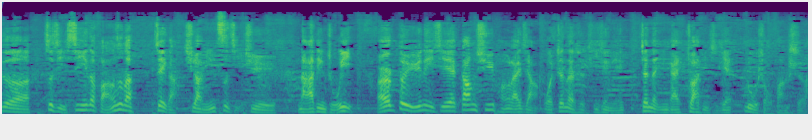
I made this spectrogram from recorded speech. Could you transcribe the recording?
个自己心仪的房子呢？这个需要您自己去拿定主意。而对于那些刚需朋友来讲，我真的是提醒您，真的应该抓紧时间入手房市了。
